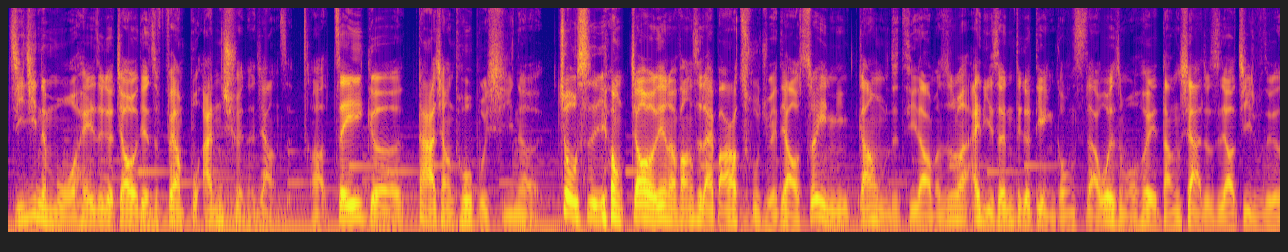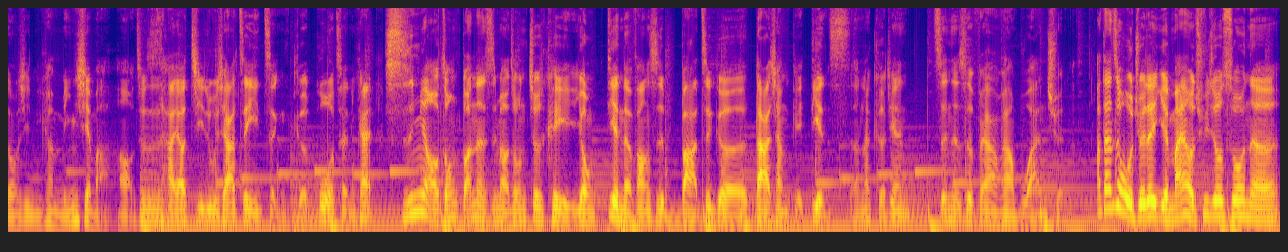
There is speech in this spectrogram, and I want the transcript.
极尽的抹黑这个交流电是非常不安全的这样子啊。这一个大象托普西呢，就是用交流电的方式来把它处决掉。所以你刚刚我们就提到嘛，是说爱迪生这个电影公司啊，为什么会当下就是要记录这个东西？你看明显嘛，哦，就是他要记录下这一整个过程。你看十秒钟，短短十秒钟就可以用电的方式把这个大象给电死了，那可见真的是非常非常不安全啊。但是我觉得也蛮有趣，就是说呢，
